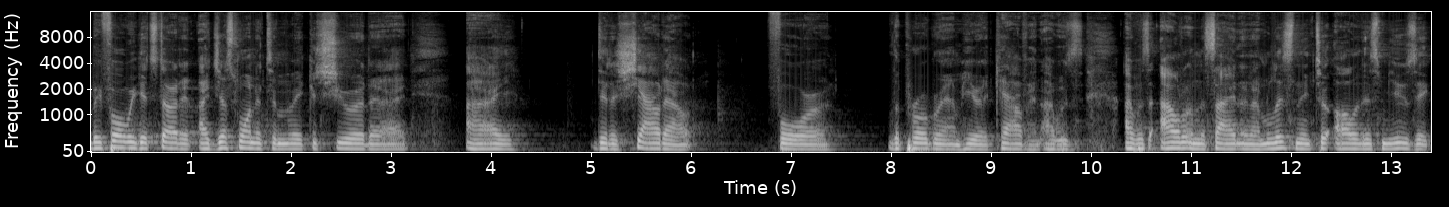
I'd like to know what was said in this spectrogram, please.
before we get started, I just wanted to make sure that I, I did a shout out for the program here at Calvin. I was, I was out on the side and I'm listening to all of this music.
